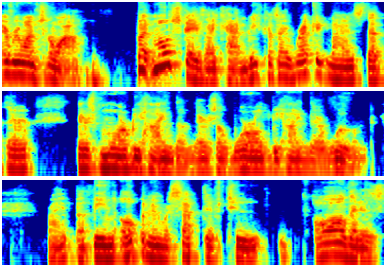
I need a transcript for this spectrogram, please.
Every once in a while but most days I can because I recognize that there there's more behind them. There's a world behind their wound, right? But being open and receptive to all that is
